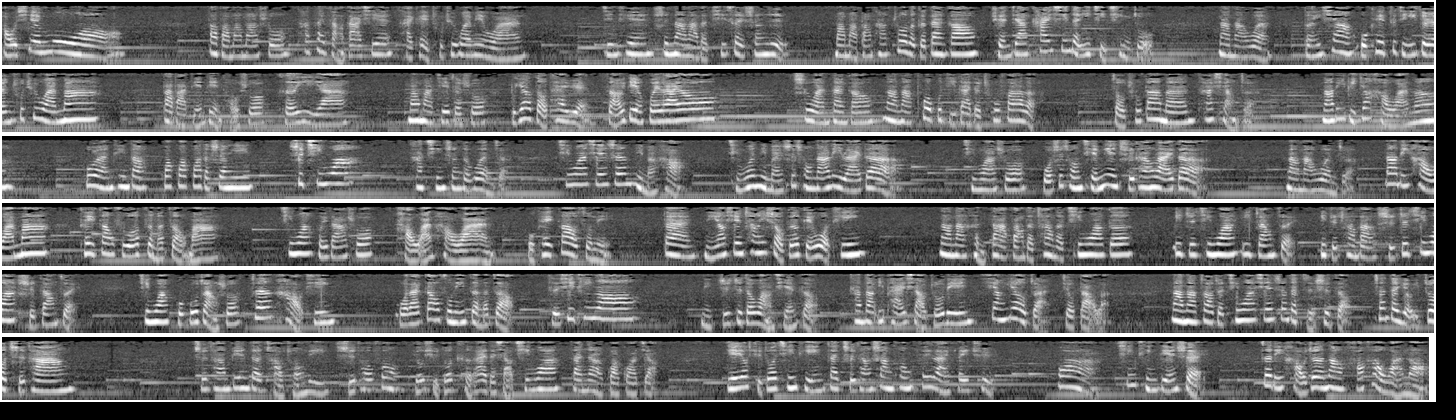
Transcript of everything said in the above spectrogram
好羡慕哦。爸爸妈妈说，他再长大些才可以出去外面玩。今天是娜娜的七岁生日，妈妈帮她做了个蛋糕，全家开心的一起庆祝。娜娜问：“等一下，我可以自己一个人出去玩吗？”爸爸点点头说：“可以呀。”妈妈接着说：“不要走太远，早一点回来哦。”吃完蛋糕，娜娜迫不及待的出发了。走出大门，她想着。哪里比较好玩呢？忽然听到呱呱呱的声音，是青蛙。他轻声的问着：“青蛙先生，你们好，请问你们是从哪里来的？”青蛙说：“我是从前面池塘来的。”娜娜问着：“那里好玩吗？可以告诉我怎么走吗？”青蛙回答说：“好玩，好玩，我可以告诉你。”但你要先唱一首歌给我听。娜娜很大方的唱了青蛙歌，一只青蛙一张嘴，一直唱到十只青蛙十张嘴。青蛙鼓鼓掌说：“真好听。”我来告诉你怎么走，仔细听哦。你直直的往前走，看到一排小竹林，向右转就到了。娜娜照着青蛙先生的指示走。真的有一座池塘，池塘边的草丛里、石头缝有许多可爱的小青蛙在那儿呱呱叫，也有许多蜻蜓在池塘上空飞来飞去。哇，蜻蜓点水，这里好热闹，好好玩哦！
